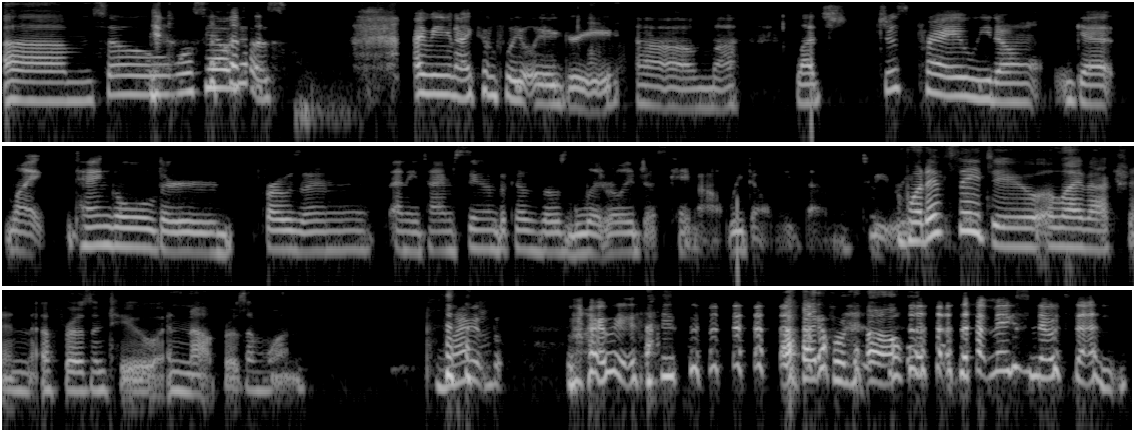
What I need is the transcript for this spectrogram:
Um, so we'll see how it goes. I mean, I completely agree. Um, let's just pray we don't get like tangled or frozen anytime soon because those literally just came out. We don't need them to be. What if they do a live action of Frozen 2 and not Frozen 1? Why? Why would I don't know. that makes no sense.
